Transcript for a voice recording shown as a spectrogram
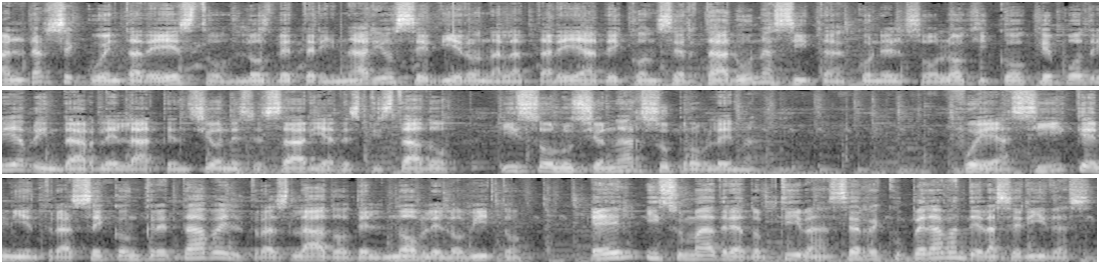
Al darse cuenta de esto, los veterinarios se dieron a la tarea de concertar una cita con el zoológico que podría brindarle la atención necesaria despistado y solucionar su problema. Fue así que mientras se concretaba el traslado del noble lobito, él y su madre adoptiva se recuperaban de las heridas.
